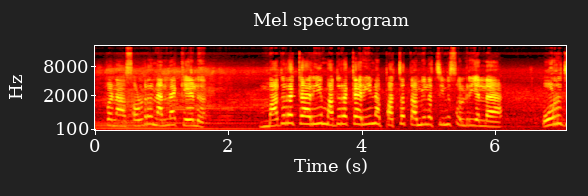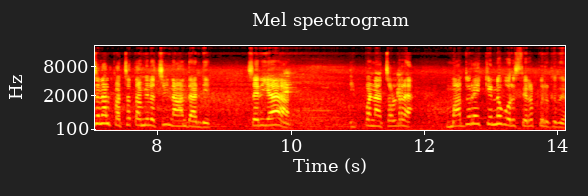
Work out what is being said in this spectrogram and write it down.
இப்போ நான் சொல்கிற நல்லா கேளு. மதுரைக்காரி மதுரைக்காரி நான் பச்சை தமிழச்சின்னு சொல்கிறியல்ல ஒரிஜினல் பச்சை தமிழச்சி நான் தாண்டி. சரியா? இப்போ நான் சொல்கிறேன் மதுரைக்குன்னு ஒரு சிறப்பு இருக்குது.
